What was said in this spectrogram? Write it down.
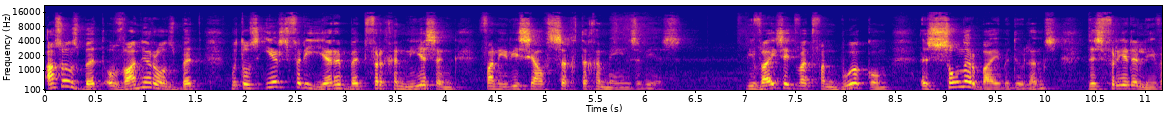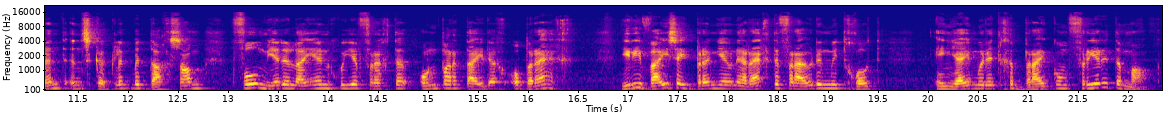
As ons bid of wanneer ons bid, moet ons eers vir die Here bid vir genesing van hierdie selfsugtige mense wees. Die wysheid wat van bo kom is sonder bybedoelings, dis vredelewend, inskikkelik, bedagsaam, vol medelee en goeie vrugte, onpartydig, opreg. Hierdie wysheid bring jou in 'n regte verhouding met God en jy moet dit gebruik om vrede te maak.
